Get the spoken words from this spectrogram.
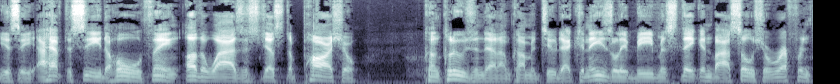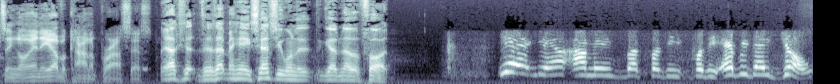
You see, I have to see the whole thing, otherwise, it's just a partial conclusion that I'm coming to that can easily be mistaken by social referencing or any other kind of process. Alex, does that make any sense? You want to get another thought? Yeah, yeah. I mean, but for the for the everyday Joe,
